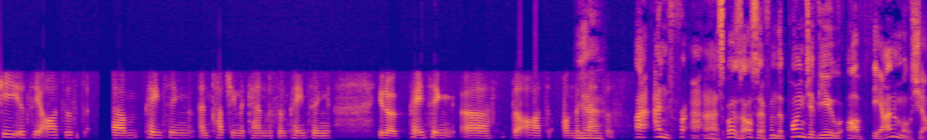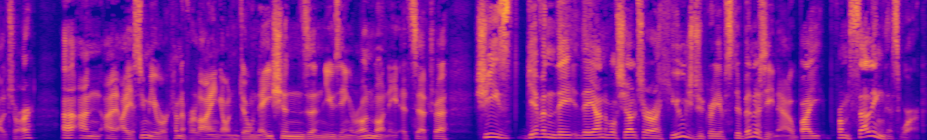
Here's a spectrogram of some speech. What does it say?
she is the artist um, painting and touching the canvas and painting, you know, painting uh, the art on the yeah. canvas. Uh, and, for, uh, and, I suppose also from the point of view of the animal shelter, uh, and I, I, assume you were kind of relying on donations and using your own money, etc. She's given the, the animal shelter a huge degree of stability now by from selling this work.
